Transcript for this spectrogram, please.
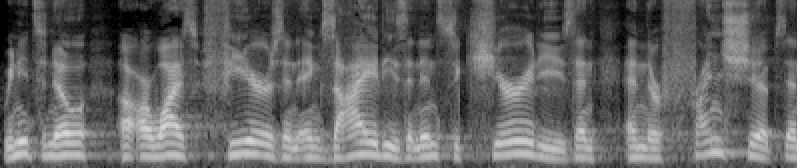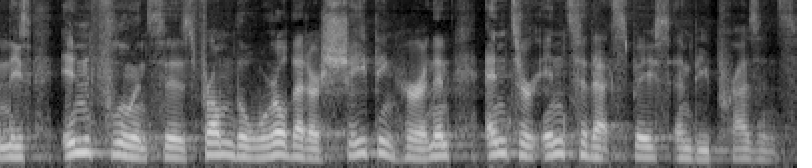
We need to know uh, our wives' fears and anxieties and insecurities and, and their friendships and these influences from the world that are shaping her, and then enter into that space and be present.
